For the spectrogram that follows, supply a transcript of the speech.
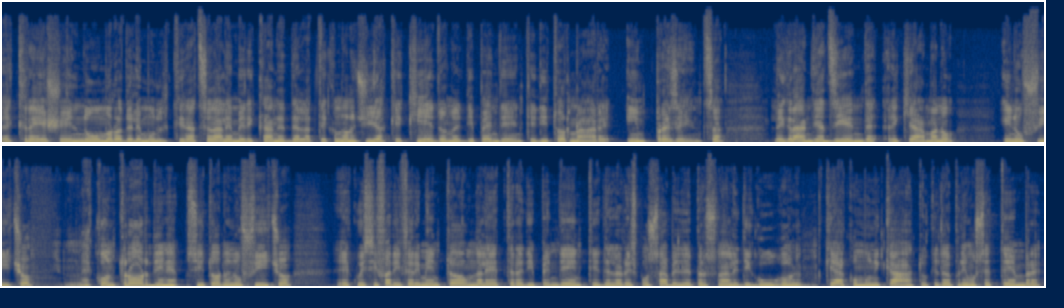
Eh, cresce il numero delle multinazionali americane della tecnologia che chiedono ai dipendenti di tornare in presenza. Le grandi aziende richiamano in ufficio. Contrordine si torna in ufficio e qui si fa riferimento a una lettera ai dipendenti della responsabile del personale di Google che ha comunicato che dal 1 settembre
